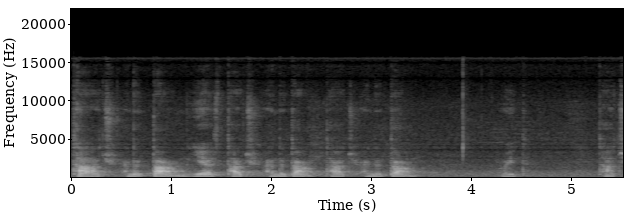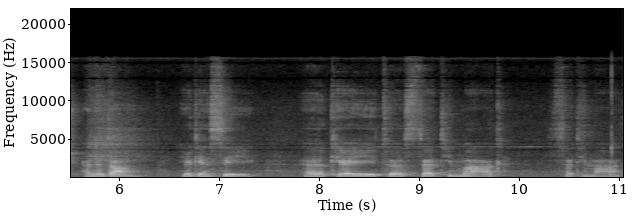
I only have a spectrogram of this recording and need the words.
touch and down. Yes touch and down touch and down. Wait. Touch and down. You can see uh, here is the setting mark setting mark.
